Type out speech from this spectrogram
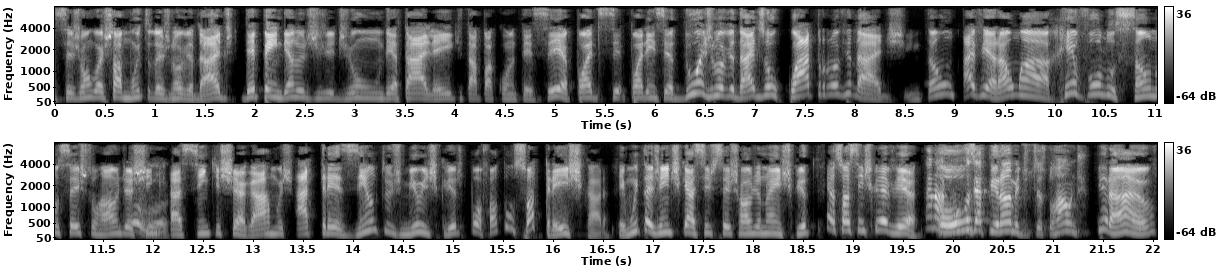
Vocês vão gostar muito das novidades. Dependendo de, de um detalhe aí que tá para acontecer, pode ser, podem ser duas novidades ou quatro novidades. Então, haverá uma revolução no sexto round assim, assim que chegarmos a 300 mil inscritos. Pô, faltam só três, cara. Tem muita gente que assiste o sexto round e não é inscrito. É só se inscrever. Não, não, ou... Vamos fazer a pirâmide do sexto round? Pirâmide.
